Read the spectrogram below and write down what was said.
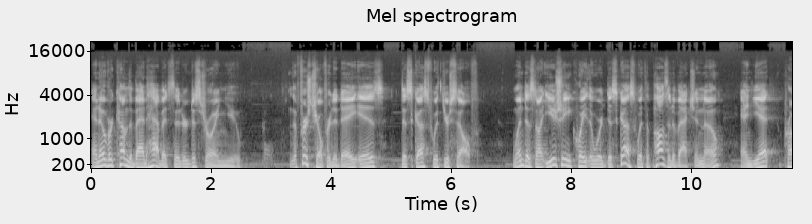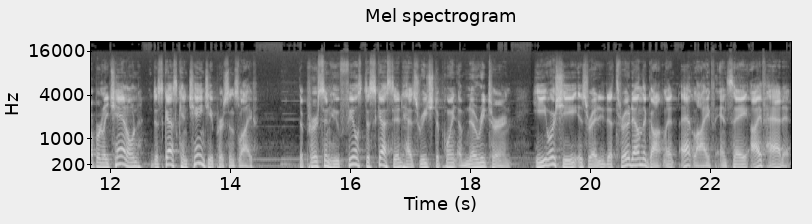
and overcome the bad habits that are destroying you. The first trail for today is disgust with yourself. One does not usually equate the word disgust with a positive action, no, and yet, properly channeled, disgust can change a person's life. The person who feels disgusted has reached a point of no return. He or she is ready to throw down the gauntlet at life and say, I've had it.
